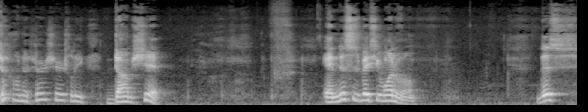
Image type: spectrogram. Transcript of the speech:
seriously dumb shit. And this is basically one of them. This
